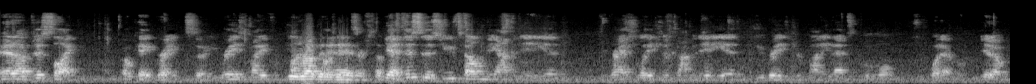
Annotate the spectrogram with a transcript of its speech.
And I'm just like, okay, great. So you raised money from You're rubbing it in Perkins. or something. Yeah, this is you telling me I'm an idiot. Congratulations, I'm an idiot. You raised your money. That's cool. Whatever, you know.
